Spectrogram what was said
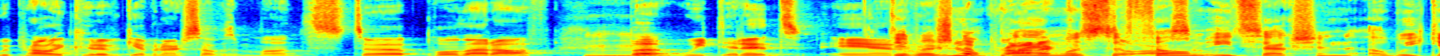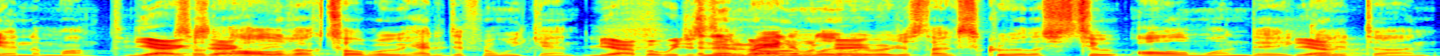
we probably could have given ourselves months to pull that off, mm-hmm. but we didn't. And The original product plan was to film awesome. each section a weekend a month. Yeah, So exactly. all of October we had a different weekend. Yeah, but we just and did then it all in one randomly day. we were just like, screw it, let's just do it all in one day, Yeah. get it done.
